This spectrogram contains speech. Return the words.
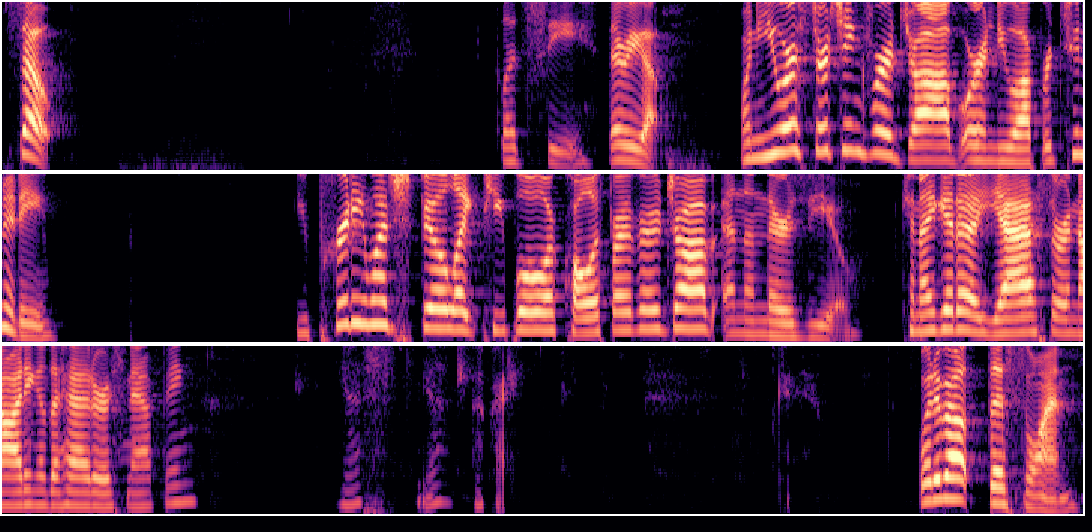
So, let's see. There we go. When you are searching for a job or a new opportunity, you pretty much feel like people are qualified for a job, and then there's you. Can I get a yes or a nodding of the head or a snapping? Yes? Yeah? Okay. okay. What about this one?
